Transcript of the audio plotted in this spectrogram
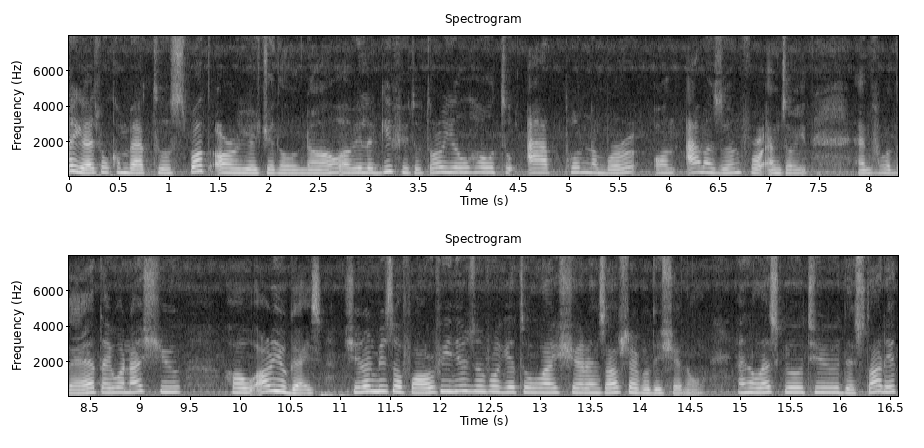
Hi guys, welcome back to Spotarya channel. Now I will give you tutorial how to add phone number on Amazon for Android. And for that, I wanna ask you, how are you guys? Shouldn't miss of our videos. Don't forget to like, share, and subscribe to the channel. And let's go to the started.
